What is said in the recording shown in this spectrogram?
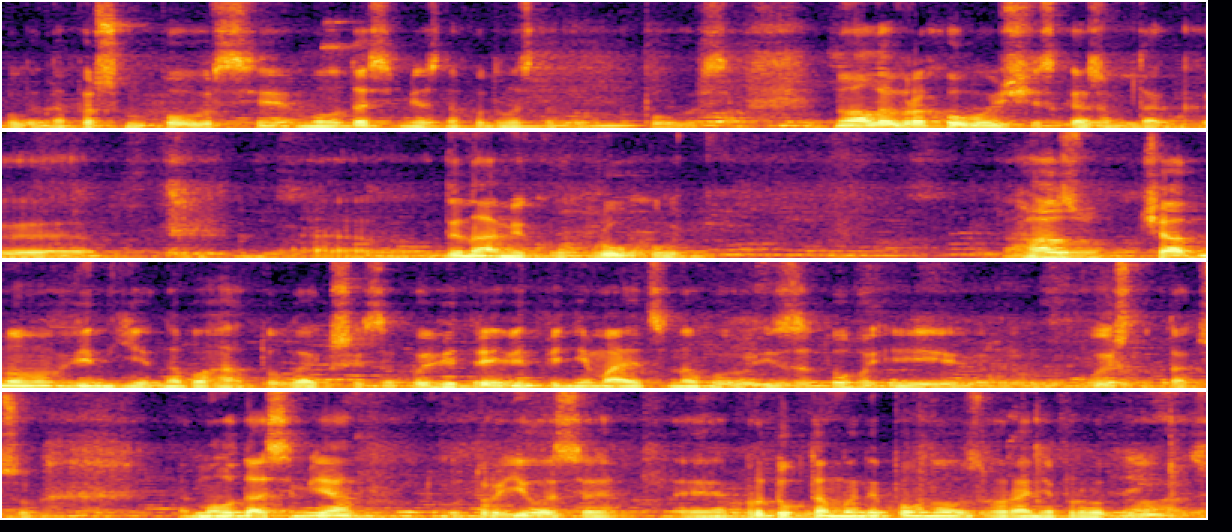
були на першому поверсі, молода сім'я знаходилась на другому поверсі. Ну але враховуючи, скажімо так, е, динаміку руху газу чадного, він є набагато легший за повітря, і він піднімається нагору. Із-за того і е, вийшло так, що молода сім'я отруїлася е, продуктами неповного згорання проводного газу.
